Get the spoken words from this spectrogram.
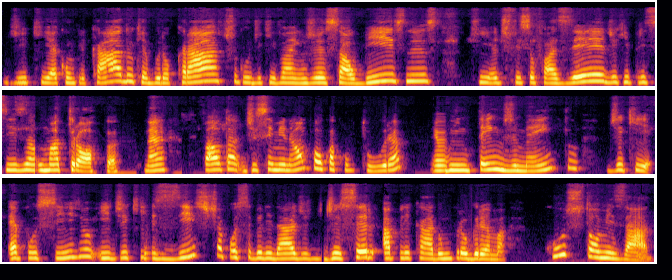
de que é complicado, que é burocrático, de que vai engessar o business, que é difícil fazer, de que precisa uma tropa, né? Falta disseminar um pouco a cultura, é o entendimento de que é possível e de que existe a possibilidade de ser aplicado um programa customizado,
